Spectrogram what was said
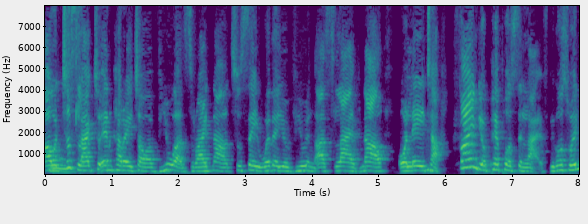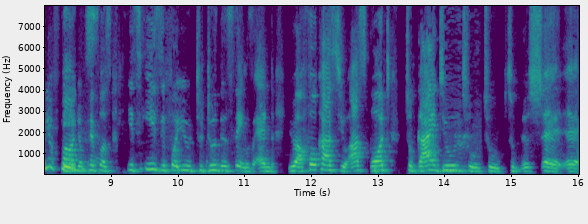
I would mm. just like to encourage our viewers right now to say whether you're viewing us live now or later, find your purpose in life because when you found yes. your purpose it's easy for you to do these things and you are focused you ask god to guide you to to to uh, uh,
